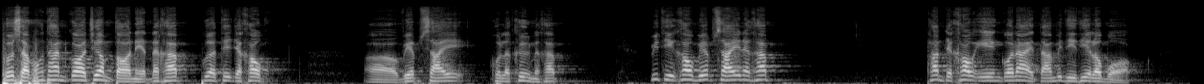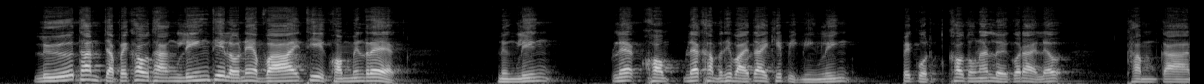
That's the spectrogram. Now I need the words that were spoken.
โทรศัพท์ของท่านก็เชื่อมต่อเน็ตนะครับ เพื่อที่จะเข้า เว็บไซต์คนละครึ่งนะครับ วิธีเข้าเว็บไซต์นะครับ ท่านจะเข้าเองก็ได้ตามวิธีที่เราบอก หรือท่านจะไปเข้าทางลิงก์ที่เราแนบไว้ที่คอมเมนต์แรกหนึ่งลิงก์และคอมและคำอธิบายใต้คลิปอีกหนึ่งลิงก์ไปกดเข้าตรงนั้นเลยก็ได้แล้วทำการ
